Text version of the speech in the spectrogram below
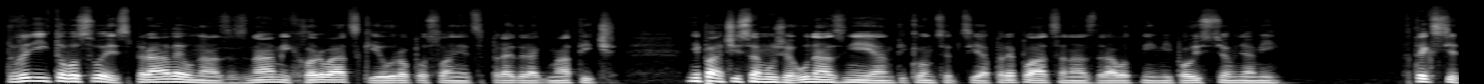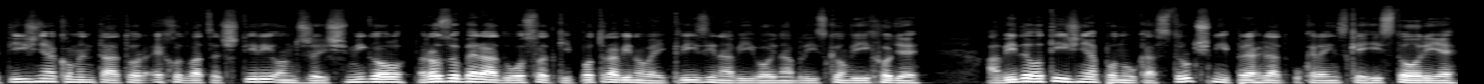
Tvrdí to vo svojej správe u nás známy chorvátsky europoslanec Predrag Matič. Nepáči sa mu, že u nás nie je antikoncepcia preplácaná zdravotnými poisťovňami. V texte týždňa komentátor Echo24 Ondřej Šmigol rozoberá dôsledky potravinovej krízy na vývoj na Blízkom východe a video týždňa ponúka stručný prehľad ukrajinskej histórie.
